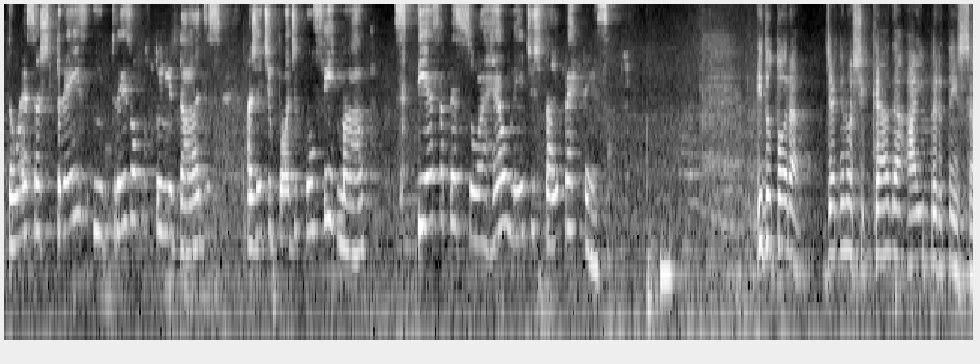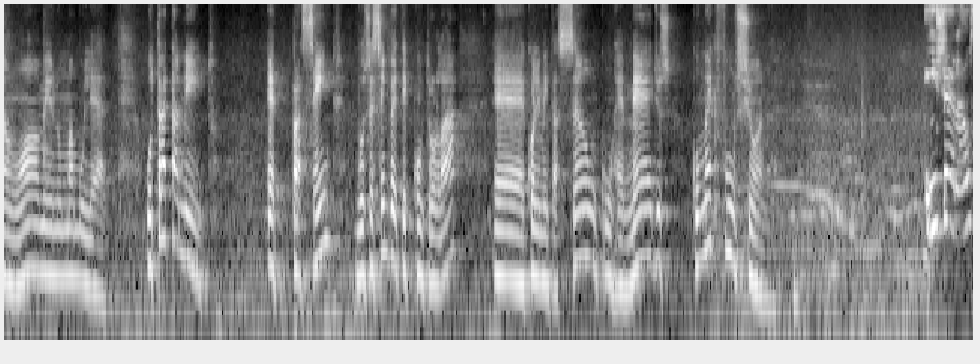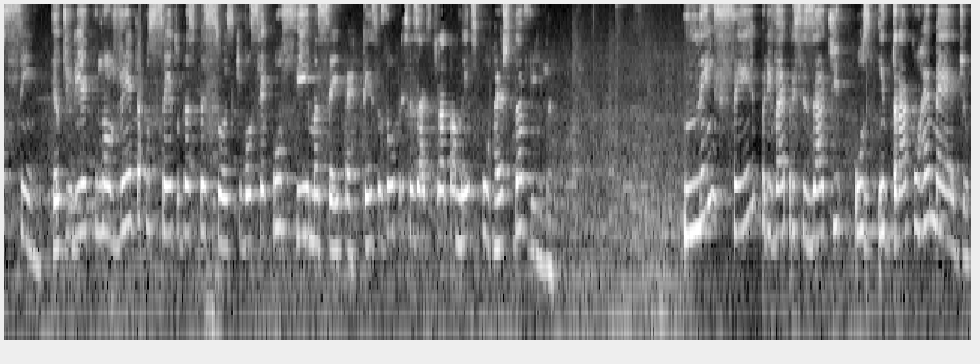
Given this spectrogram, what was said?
Então, essas três, em três oportunidades, a gente pode confirmar se essa pessoa realmente está hipertensa. E doutora, diagnosticada a hipertensão no homem numa mulher, o tratamento é para sempre? Você sempre vai ter que controlar é, com alimentação, com remédios? Como é que funciona? Em geral, sim. Eu diria que 90% das pessoas que você confirma ser hipertensas vão precisar de tratamentos por resto da vida. Nem sempre vai precisar de entrar com remédio,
